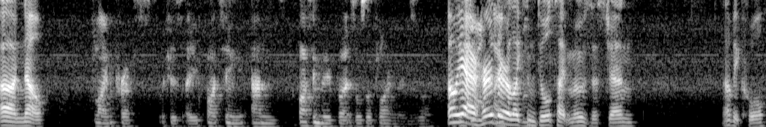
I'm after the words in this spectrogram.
uh, no, Flying Press, which is a fighting and fighting move, but it's also a flying move as well. Oh It's yeah, I heard there are like move. some dual type moves this gen. That'll be cool.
